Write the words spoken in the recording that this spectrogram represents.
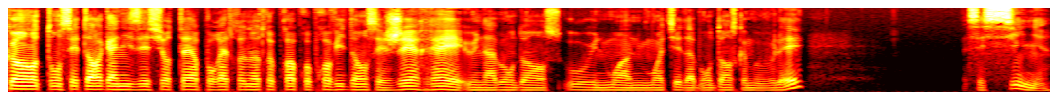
quand on s'est organisé sur terre pour être notre propre providence et gérer une abondance ou une, moitié d'abondance comme vous voulez, c'est signe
